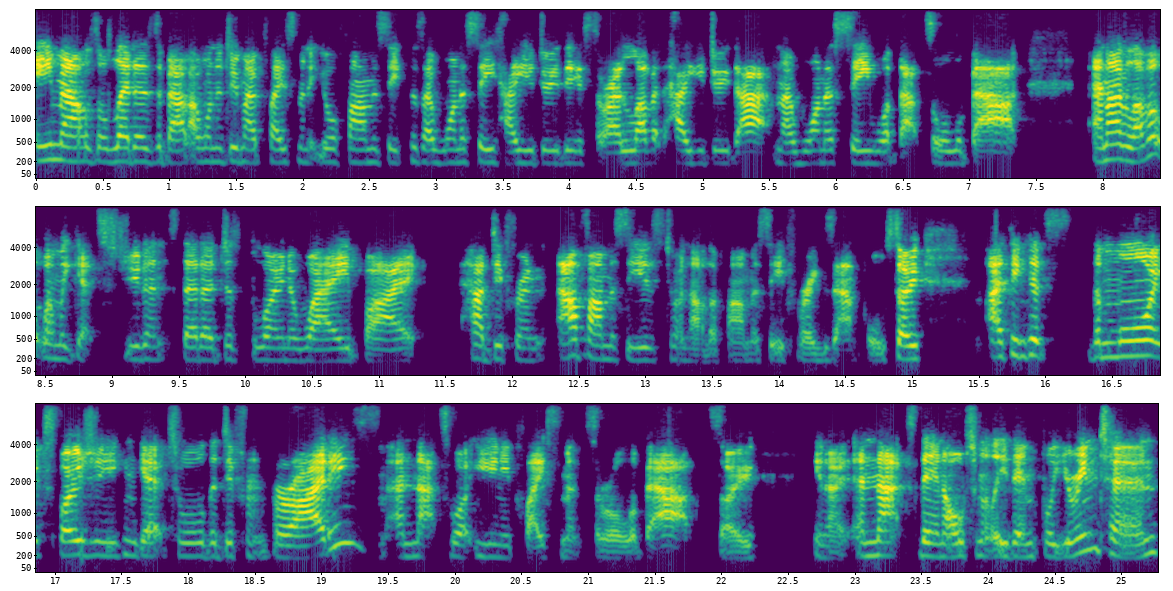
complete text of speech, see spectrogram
emails or letters about i want to do my placement at your pharmacy because i want to see how you do this or i love it how you do that and i want to see what that's all about. And i love it when we get students that are just blown away by how different our pharmacy is to another pharmacy for example. So i think it's the more exposure you can get to all the different varieties and that's what uni placements are all about. So you know and that's then ultimately then for your intern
